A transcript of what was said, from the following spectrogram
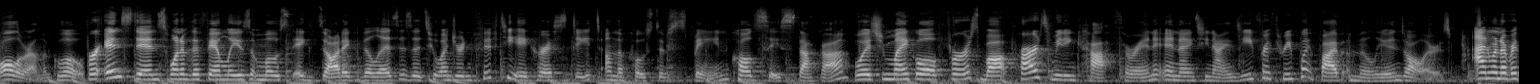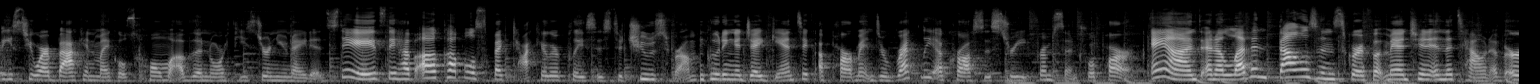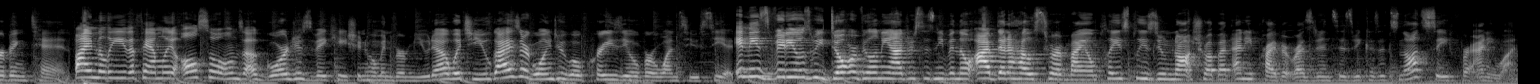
all around the globe. For instance, one of the family's most exotic villas is a 250 acre estate on the coast of Spain called S'Estaca, which Michael first bought prior to meeting Catherine in 1990 for $3.5 million. And whenever these two are back in Michael's home of the northeastern United States, they have a couple spectacular places to choose from, including a gigantic apartment directly across the street from Central Park, and an 11,000 square foot mansion in the town of Irvington. Finally, the family also owns a gorgeous vacation home in Bermuda, which you guys are going to go crazy over once you see it. In these videos, we don't reveal any addresses, and even though I've done a house tour of my own place, please do not show up at any private residences because it's not safe for anyone.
